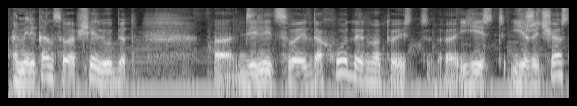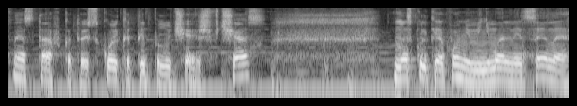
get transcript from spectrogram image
Американцы вообще любят делить свои доходы, ну, то есть э, есть ежечасная ставка, то есть сколько ты получаешь в час. Насколько я помню, минимальные цены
